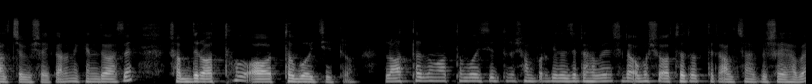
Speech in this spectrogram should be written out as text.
আলোচ্য বিষয়। কারণ এখানে দেওয়া আছে শব্দের অর্থ ও অর্থ বৈচিত্র্য তাহলে অর্থ এবং অর্থ বৈচিত্র্য সম্পর্কিত যেটা হবে, সেটা অবশ্যই অর্থতত্ত্বের আলোচনার বিষয় হবে।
